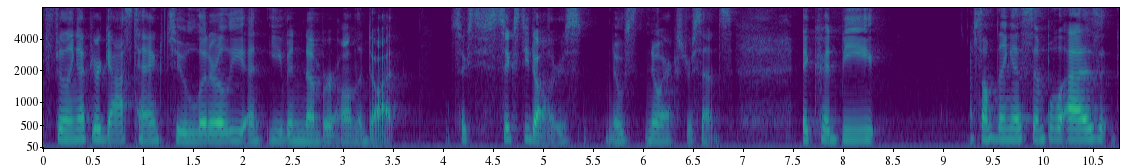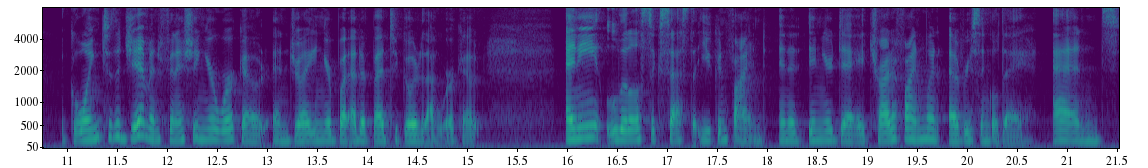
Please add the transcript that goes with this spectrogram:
filling up your gas tank to literally an even number on the dot. 60 dollars no no extra cents it could be something as simple as going to the gym and finishing your workout and dragging your butt out of bed to go to that workout any little success that you can find in a, in your day try to find one every single day and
